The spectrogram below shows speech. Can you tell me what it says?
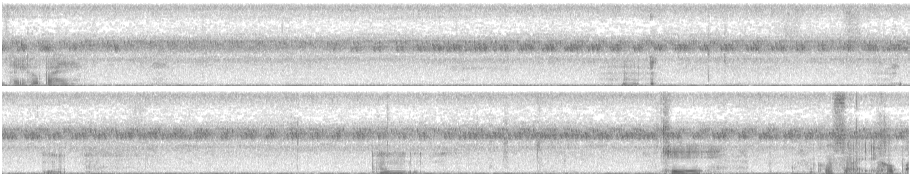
ใส่เข้าไป โอเค ก็ใส่เข้าไป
